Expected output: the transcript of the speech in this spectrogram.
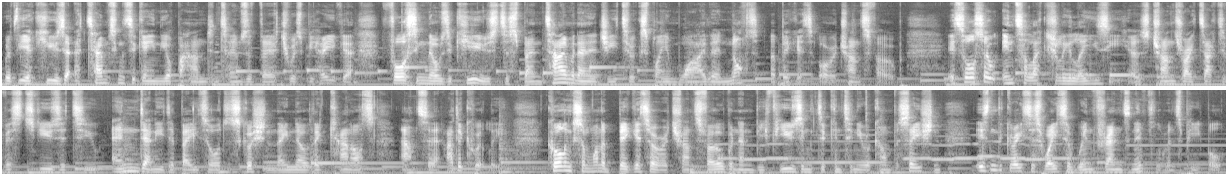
with the accuser attempting to gain the upper hand in terms of virtuous behaviour, forcing those accused to spend time and energy to explain why they're not a bigot or a transphobe. It's also intellectually lazy, as trans rights activists use it to end any debate or discussion they know they cannot answer adequately. Calling someone a bigot or a transphobe and then refusing to continue a conversation isn't the greatest way to win friends and influence people,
